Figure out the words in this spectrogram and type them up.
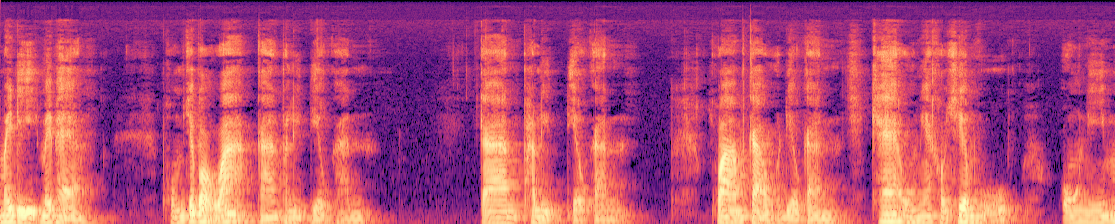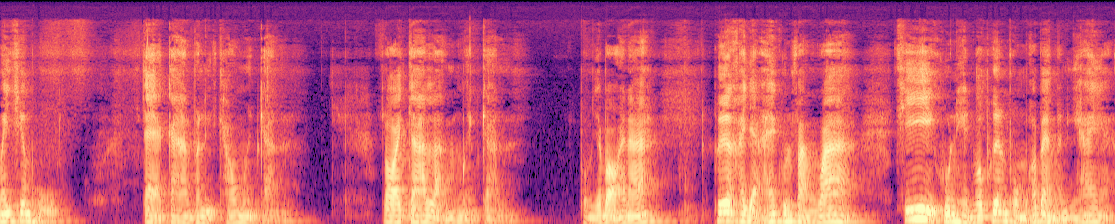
ไม่ดีไม่แพง ผมจะบอกว่าการผลิตเดียวกัน การผลิตเดียวกัน ความเก่าเดียวกัน แค่องค์เนี้ยเขาเชื่อมหู องค์นี้ไม่เชื่อมหู แต่การผลิตเขาเหมือนกัน รอยจานหลังเหมือนกัน ผมจะบอกให้นะ เพื่อขยายให้คุณฟังว่า ที่คุณเห็นว่าเพื่อนผมเขาแบ่งอันนี้ให้อะ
